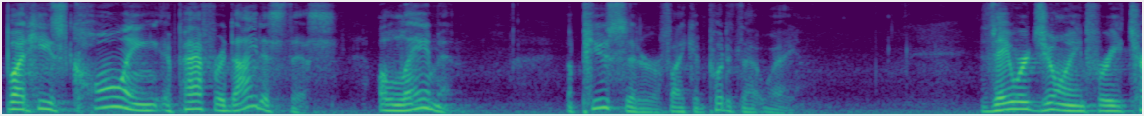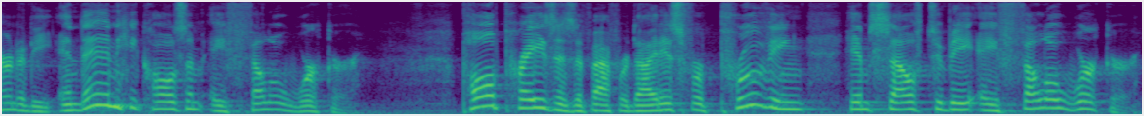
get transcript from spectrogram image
but he's calling Epaphroditus this a layman, a pew sitter, if I can put it that way. They were joined for eternity. And then he calls him a fellow worker. Paul praises Epaphroditus for proving himself to be a fellow worker.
